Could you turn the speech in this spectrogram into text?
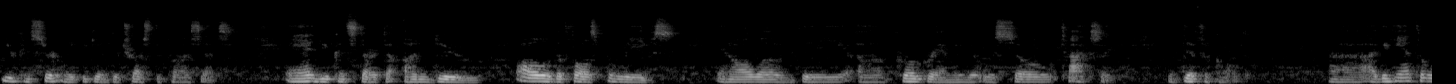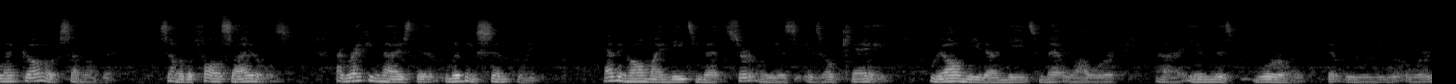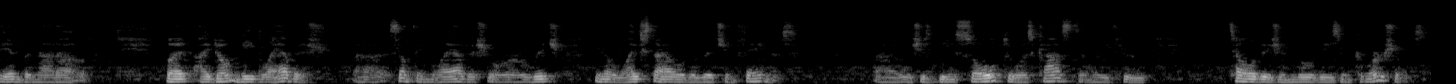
you can certainly begin to trust the process. And you can start to undo all of the false beliefs and all of the uh, programming that was so toxic and difficult. Uh, I began to let go of some of it, some of the false idols. I recognized that living simply, having all my needs met, certainly is, is okay. We all need our needs met while we're uh, in this world that we were in but not of. But I don't need lavish, uh, something lavish or a rich, you know, lifestyle of the rich and famous, uh, which is being sold to us constantly through television, movies, and commercials.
